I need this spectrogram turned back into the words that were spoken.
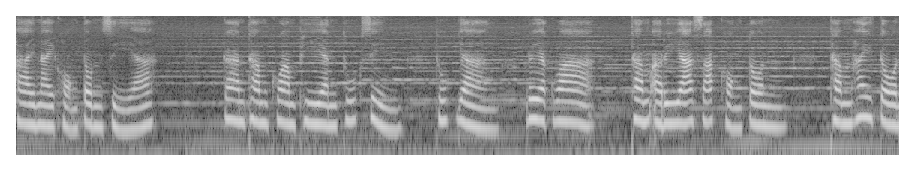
ภายในของตนเสีย การทำความเพียรทุกสิ่ง ทุกอย่างเรียกว่าทำอริยทรัพย์ของตนทำให้ตน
